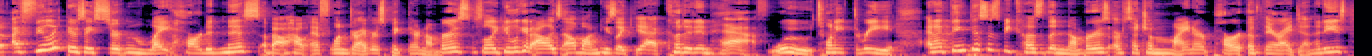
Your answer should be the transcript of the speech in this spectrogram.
But I feel like there's a certain lightheartedness about how F1 drivers pick their numbers. So, like, you look at Alex Albon, he's like, yeah, cut it in half. Woo, 23. And I think this is because the numbers are such a minor part of their identities.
